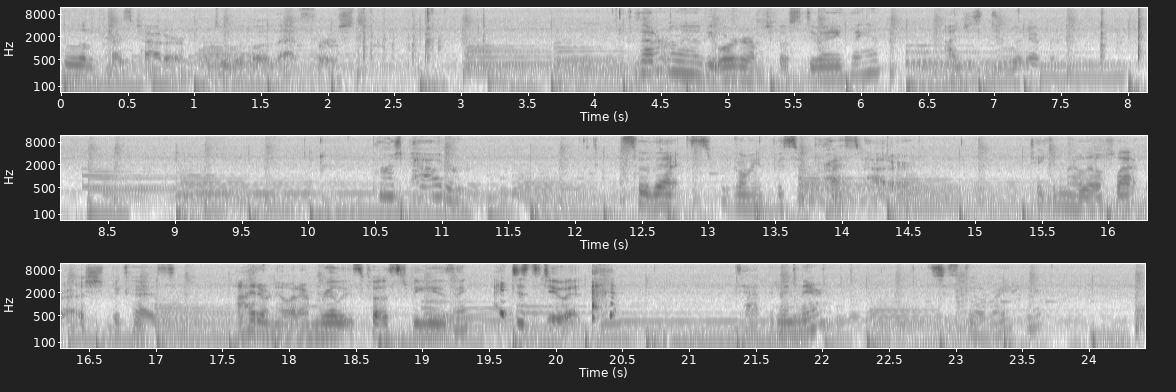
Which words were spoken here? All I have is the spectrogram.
put a little pressed powder. We'll do a little of that first. Because I don't really know the order I'm supposed to do anything in. I just do whatever. Pressed powder. So next, we're going for some pressed powder. Taking my little flat brush because I don't know what I'm really supposed to be using. I just do it. Tap it in there. Let's just go right here.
